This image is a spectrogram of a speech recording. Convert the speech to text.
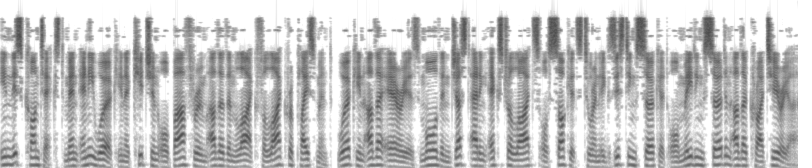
in this context meant any work in a kitchen or bathroom other than like-for-like -like replacement, work in other areas more than just adding extra lights or sockets to an existing circuit or meeting certain other criteria,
